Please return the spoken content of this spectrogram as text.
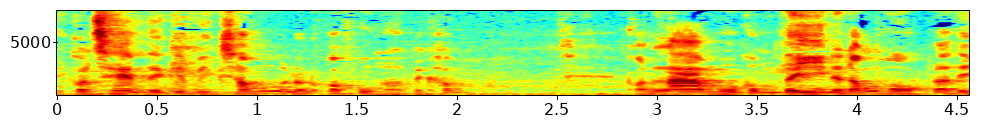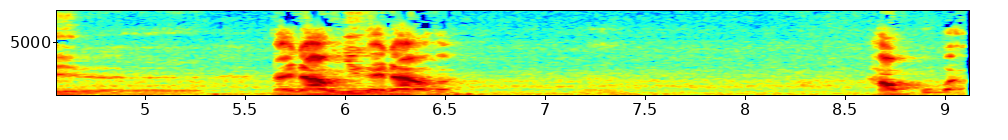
thì con xem thấy cái việc sống của nó nó có phù hợp hay không. Còn làm mua công ty nó đóng hộp đó thì ờ, ngày nào cũng như ngày nào thôi. Học cũng vậy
